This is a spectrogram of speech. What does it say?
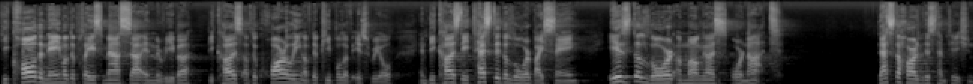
He called the name of the place Massah and Meribah because of the quarreling of the people of Israel, and because they tested the Lord by saying, Is the Lord among us or not? That's the heart of this temptation.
